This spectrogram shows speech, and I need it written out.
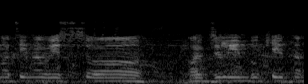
Martina Wiss og Argelin Bukita.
